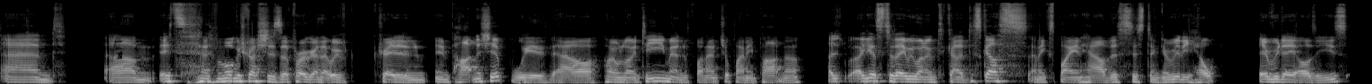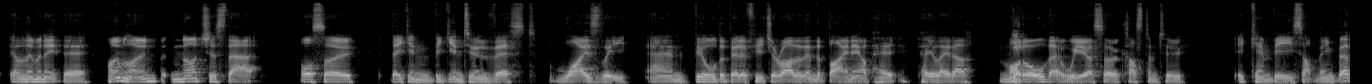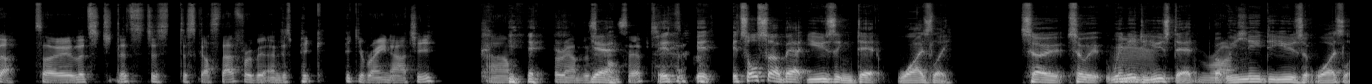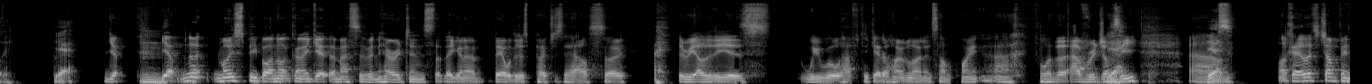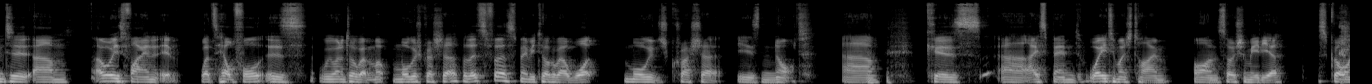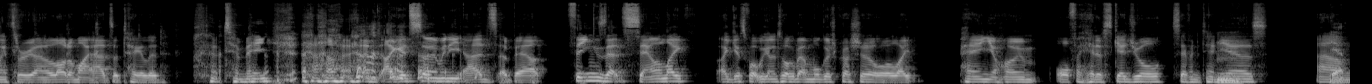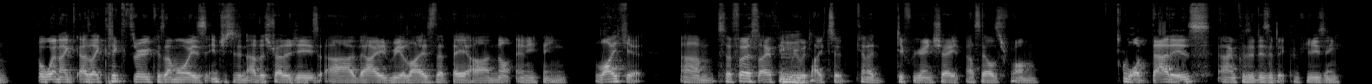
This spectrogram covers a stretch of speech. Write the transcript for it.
and um, it's Mortgage Crusher is a program that we've created in, in partnership with our home loan team and financial planning partner. I, I guess today we wanted to kind of discuss and explain how this system can really help everyday Aussies eliminate their home loan, but not just that, also they can begin to invest wisely and build a better future rather than the buy now, pay, pay later model that we are so accustomed to. It can be something better. So let's let's just discuss that for a bit and just pick pick your brain, Archie, um, around this Yeah. concept. it, it it's also about using debt wisely. So so we, we need to Mm, use debt, but we need to use it wisely. Yeah. Yep. Mm. Yep. No, most people are not going to get a massive inheritance that they're going to be able to just purchase a house. So the reality is we will have to get a home loan at some point uh, for the average Yeah. Aussie. Um, Yes. Okay, let's jump into. Um, I always find it, what's helpful is we want to talk about Mortgage Crusher, but let's first maybe talk about what Mortgage Crusher is not. Because uh, I spend way too much time on social media scrolling through, and a lot of my ads are tailored to me. and I get so many ads about things that sound like, I guess, what we're going to talk about Mortgage Crusher or like paying your home off ahead of schedule, seven to 10 Mm. years. Um, Yeah. But when I, as I click through, because I'm always interested in other strategies, uh, I realize that they are not anything like it. Um, so first, I think we Mm. would like to kind of differentiate ourselves from what that is, because it is a bit confusing.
